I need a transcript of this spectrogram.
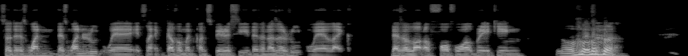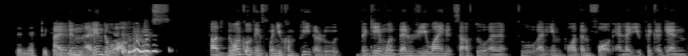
so there's one there's one route where it's like government conspiracy there's another route where like there's a lot of fourth wall breaking no. the Netflix. i didn't i didn't do all the routes uh, the one cool thing is when you complete a route the game will then rewind itself to a to an important fork and let you pick again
